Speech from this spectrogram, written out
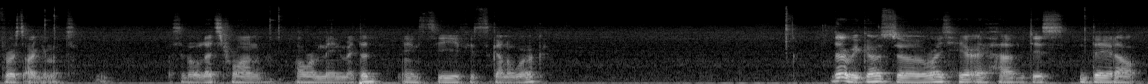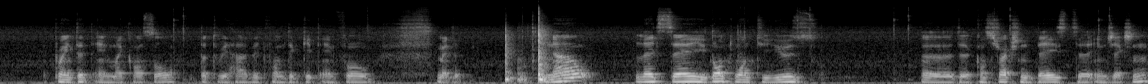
first argument. So let's run our main method and see if it's gonna work. There we go. So right here I have this data printed in my console that we have it from the get info method. Now let's say you don't want to use uh, the construction based uh, injection.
